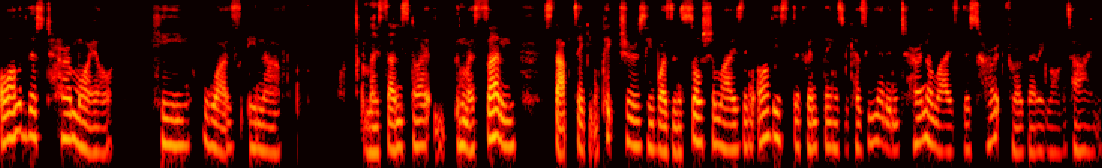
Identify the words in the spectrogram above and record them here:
all of this turmoil, he was enough my son start my son stopped taking pictures he wasn't socializing all these different things because he had internalized this hurt for a very long time.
